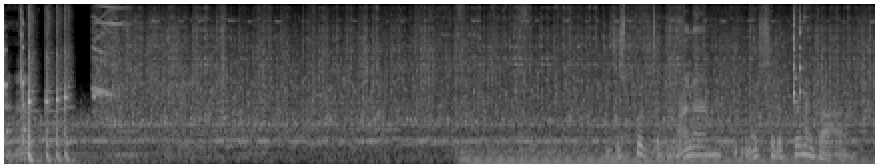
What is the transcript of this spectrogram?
Uh-huh. Just put the runner next to the printer.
